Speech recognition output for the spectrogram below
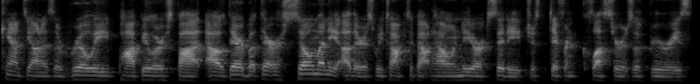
Cantillon is a really popular spot out there, but there are so many others. We talked about how in New York City, just different clusters of breweries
